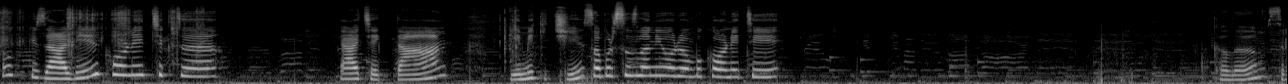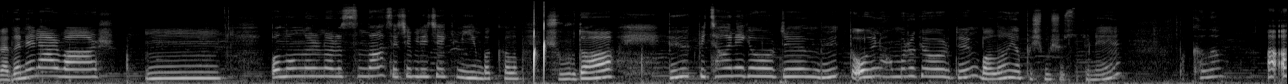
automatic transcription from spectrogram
çok güzel bir kornet çıktı. Gerçekten yemek için sabırsızlanıyorum bu korneti. Bakalım sırada neler var? Hmm, balonların arasından seçebilecek miyim bakalım. Şurada büyük bir tane gördüm. Büyük bir oyun hamuru gördüm. Balon yapışmış üstüne. Bakalım. Aa,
